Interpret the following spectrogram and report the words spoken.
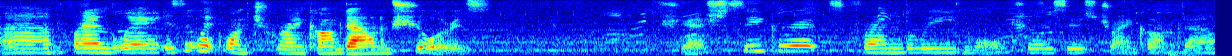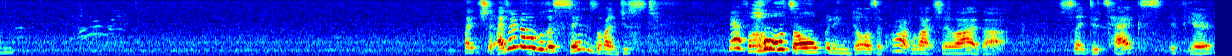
Um, friendly. Is there like one try and calm down? I'm sure there is. Secrets, friendly, more choices, try and calm down. Actually, I don't know about the Sims are like just you have hordes opening doors. I quite will actually like that. Just like detects if you're,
